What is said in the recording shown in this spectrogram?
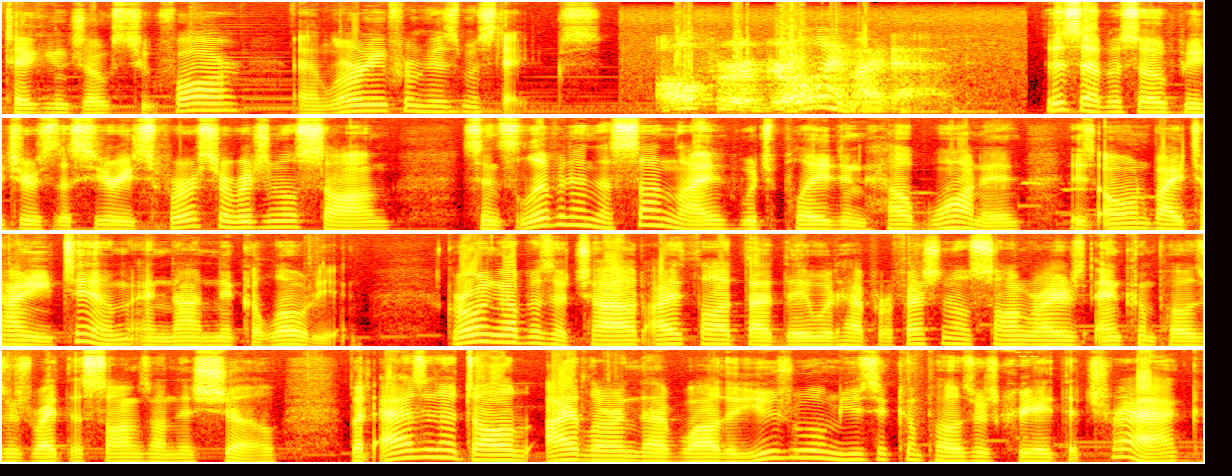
taking jokes too far, and learning from his mistakes. All for a girl, I might add. This episode features the series' first original song, since Living in the Sunlight, which played in Help Wanted, is owned by Tiny Tim and not Nickelodeon. Growing up as a child, I thought that they would have professional songwriters and composers write the songs on this show, but as an adult, I learned that while the usual music composers create the track,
